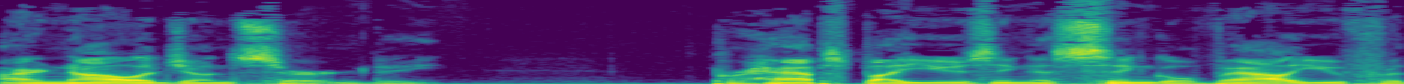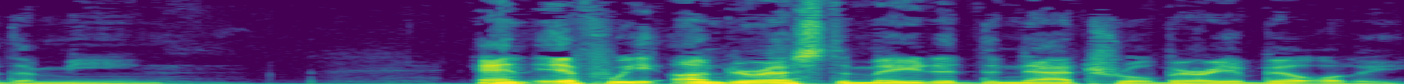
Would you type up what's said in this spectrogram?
our knowledge uncertainty, perhaps by using a single value for the mean, and if we underestimated the natural variability,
